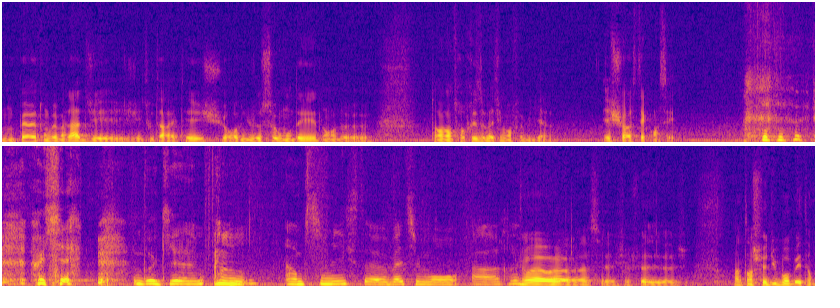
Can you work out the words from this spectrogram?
mon père est tombé malade, j'ai tout arrêté, je suis revenu le seconder dans l'entreprise de bâtiment familial et je suis resté coincé. ok, donc euh, un petit mix euh, bâtiment, art. Ouais, ouais, ouais je fais, maintenant je fais du beau béton.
